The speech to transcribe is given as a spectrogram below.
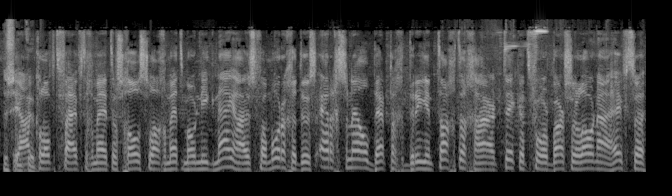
De ja, klopt. 50 meter schoolslag met Monique Nijhuis. Vanmorgen dus erg snel, 30-83. Haar ticket voor Barcelona heeft ze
